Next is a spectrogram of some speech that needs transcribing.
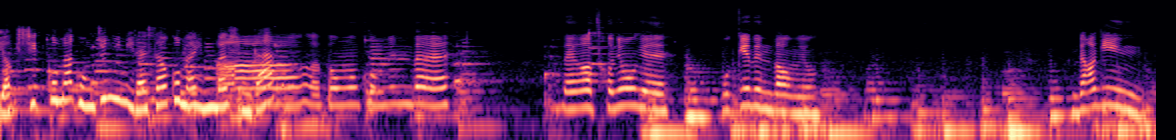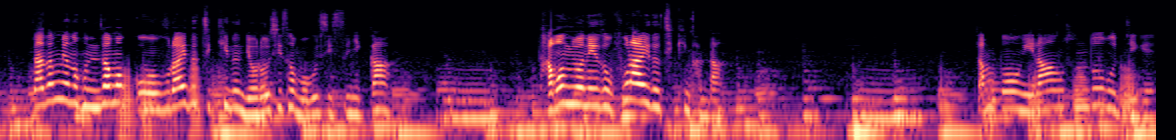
역시 꼬마 공주님이라서 꼬마 입맛인가? 아, 너무 고민돼. 내가 저녁에 먹게 된다면. 근데 하긴 짜장면은 혼자 먹고 후라이드 치킨은 여럿이서 먹을 수 있으니까 음, 다방면에서 후라이드 치킨 간다. 음, 짬뽕이랑 순두부찌개.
